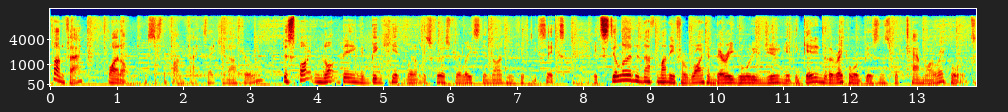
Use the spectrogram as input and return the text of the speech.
Fun fact, why not? This is the fun fact section after all. Despite not being a big hit when it was first released in 1956, it still earned enough money for writer Berry Gordy Jr. to get into the record business with Tamla Records.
